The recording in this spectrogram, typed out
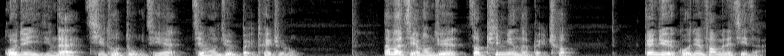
国军已经在企图堵截解放军北退之路，那么解放军则拼命的北撤。根据国军方面的记载，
